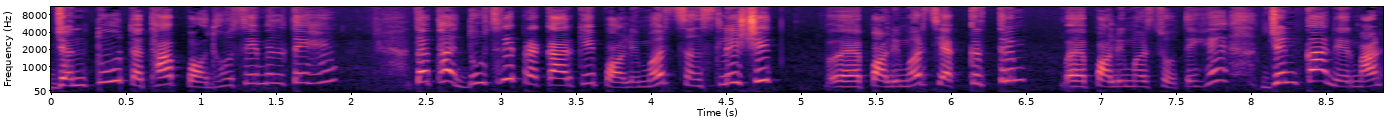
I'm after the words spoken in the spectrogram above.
जंतु तथा पौधों से मिलते हैं, तथा दूसरे प्रकार के पॉलीमर्स संश्लेषित पॉलीमर्स या कृत्रिम पॉलीमर्स होते हैं, जिनका निर्माण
